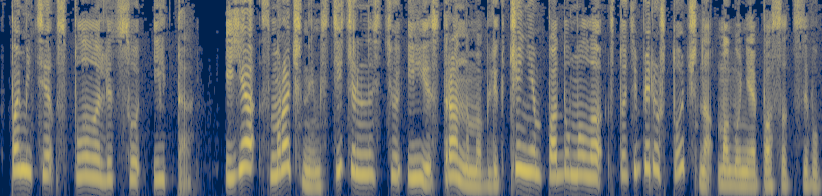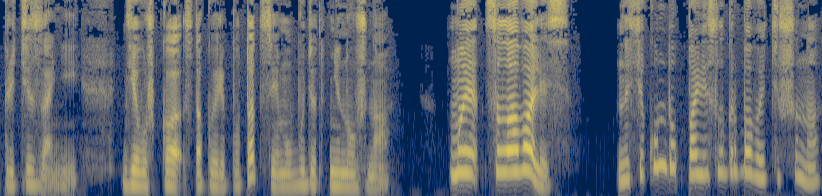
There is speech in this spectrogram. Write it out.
В памяти всплыло лицо Ита, и я с мрачной мстительностью и странным облегчением подумала, что теперь уж точно могу не опасаться его притязаний. Девушка с такой репутацией ему будет не нужна. Мы целовались. На секунду повисла гробовая тишина.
